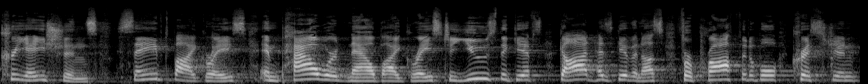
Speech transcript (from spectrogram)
creations, saved by grace, empowered now by grace to use the gifts God has given us for profitable Christian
